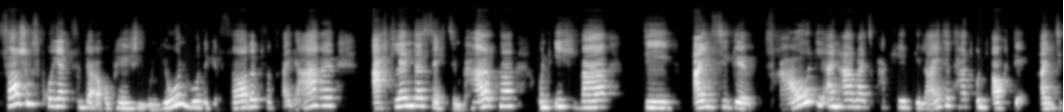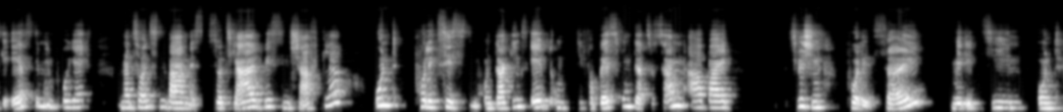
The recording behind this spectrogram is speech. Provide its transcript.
Forschungsprojekt von der Europäischen Union, wurde gefördert für drei Jahre, acht Länder, 16 Partner und ich war die einzige Frau, die ein Arbeitspaket geleitet hat und auch die einzige Ärztin im Projekt. Und ansonsten waren es Sozialwissenschaftler und Polizisten. Und da ging es eben um die Verbesserung der Zusammenarbeit zwischen Polizei, Medizin und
